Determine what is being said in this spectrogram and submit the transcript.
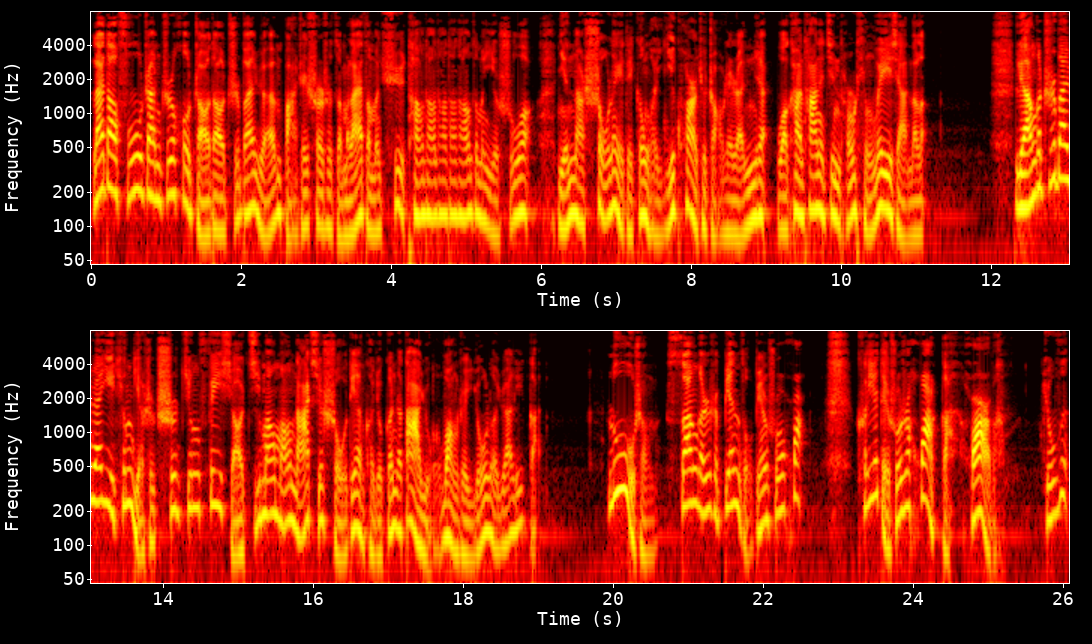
来到服务站之后，找到值班员，把这事儿是怎么来怎么去，汤汤汤汤汤这么一说，您那受累得跟我一块儿去找这人去。我看他那劲头挺危险的了。两个值班员一听也是吃惊非小，急忙忙拿起手电，可就跟着大勇往这游乐园里赶。路上呢，三个人是边走边说话，可也得说是话赶话吧，就问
